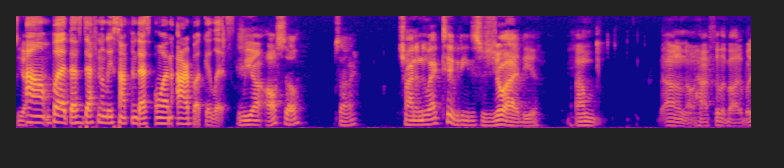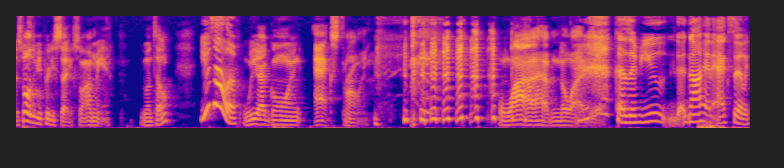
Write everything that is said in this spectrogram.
Yeah. um, but that's definitely something that's on our bucket list. We are also, sorry, trying a new activity. This was your idea. Um, I don't know how I feel about it, but it's supposed to be pretty safe, so I'm in. You want to tell them? You tell them. We are going axe throwing. Why? I have no idea. Because if you go ahead and act silly,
